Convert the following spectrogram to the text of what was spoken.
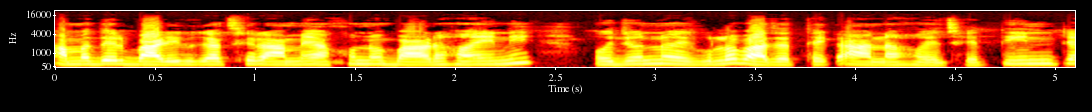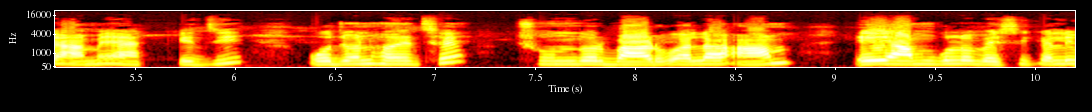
আমাদের বাড়ির গাছের আমে এখনও বার হয়নি ওই জন্য এগুলো বাজার থেকে আনা হয়েছে। তিনটে আমে এক কেজি ওজন হয়েছে, সুন্দর বারওয়ালা আম। এই আমগুলো বেসিক্যালি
